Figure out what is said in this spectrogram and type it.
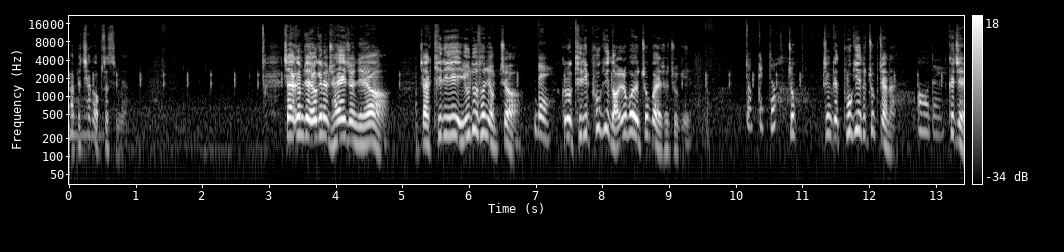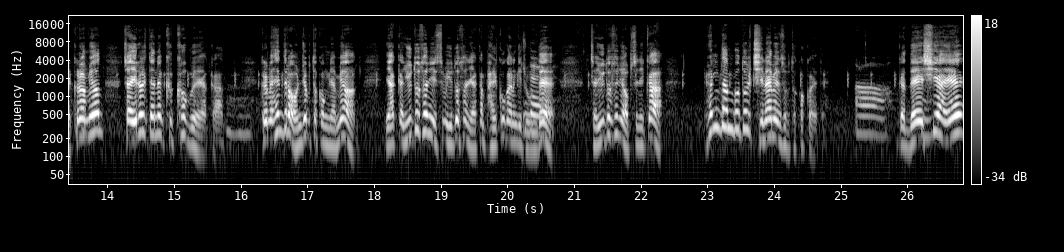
앞에 음. 차가 없었으면. 자, 그럼 이제 여기는 좌회전이에요. 자, 길이 유도선이 없죠? 네. 그리고 길이 폭이 넓어요, 좁아요, 저쪽이. 좁겠죠? 지금 보기에도 좁잖아. 어 네. 그치? 그러면, 자, 이럴 때는 그 커브예요, 약간. 음, 그러면 핸들을 언제부터 꺾냐면 약간 유도선이 있으면 유도선을 약간 밟고 가는 게 좋은데 네. 자 유도선이 없으니까 횡단보도를 지나면서부터 꺾어야 돼. 아 그러니까 내 음. 시야에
